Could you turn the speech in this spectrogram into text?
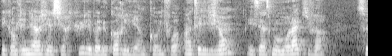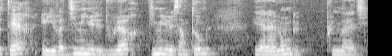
Et quand l'énergie elle circule, et ben le corps il est encore une fois intelligent, et c'est à ce moment-là qu'il va se taire et il va diminuer les douleurs, diminuer les symptômes et à la longue, plus de maladie.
